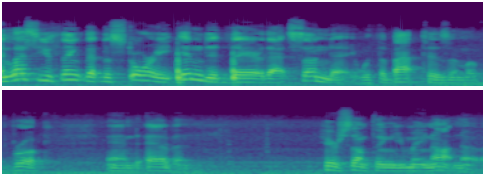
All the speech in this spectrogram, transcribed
Unless you think that the story ended there that Sunday with the baptism of Brooke and Evan. Here's something you may not know.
